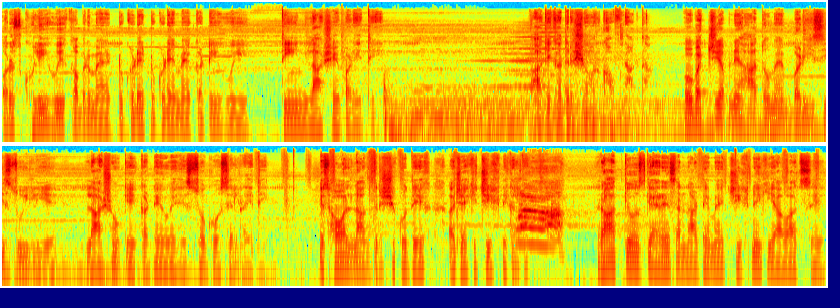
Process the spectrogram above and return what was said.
और उस खुली हुई कब्र में टुकड़े टुकड़े में कटी हुई तीन लाशें पड़ी थी। आगे का दृश्य और खौफनाक था। वो बच्ची अपने हाथों में बड़ी सी सुई लिए लाशों के कटे हुए हिस्सों को सिल रही थी। इस हौलनाक दृश्य को देख अजय की चीख निकल गई। रात के उस गहरे सन्नाटे में चीखने की आवाज़ से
